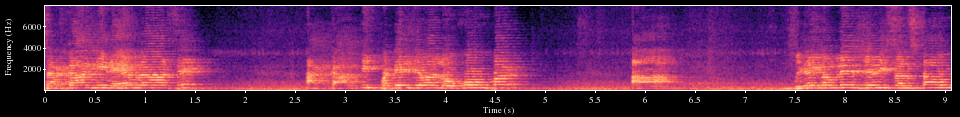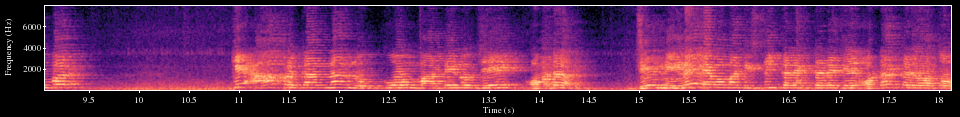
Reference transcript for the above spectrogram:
સરકારની રહેમ ના હશે? આ કાર્તિક પટેલ જેવા લોકો ઉપર, આ વિનય કમલેશ જેવી સંસ્થા ઉપર, કે આ પ્રકારના લોકો માટેનો જે ઓર્ડર, જે નિર્ણય લેવામાં ડિસ્ટ્રિક્ટ કલેક્ટરે જે ઓર્ડર કર્યો હતો,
